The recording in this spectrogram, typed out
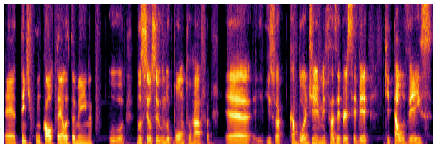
é, tem que ir com cautela também, né? no seu segundo ponto, Rafa, é, isso acabou de me fazer perceber que talvez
